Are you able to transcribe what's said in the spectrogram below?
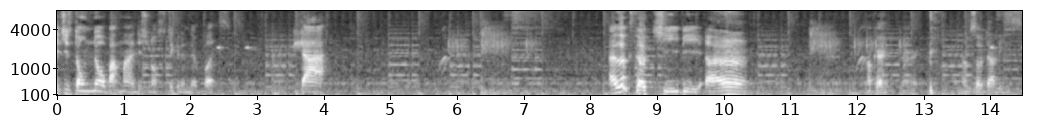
Bitches don't know about my additional sticking in their butts. Die. I look so chibi. Uh. Okay, alright. I'm so dubbies.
